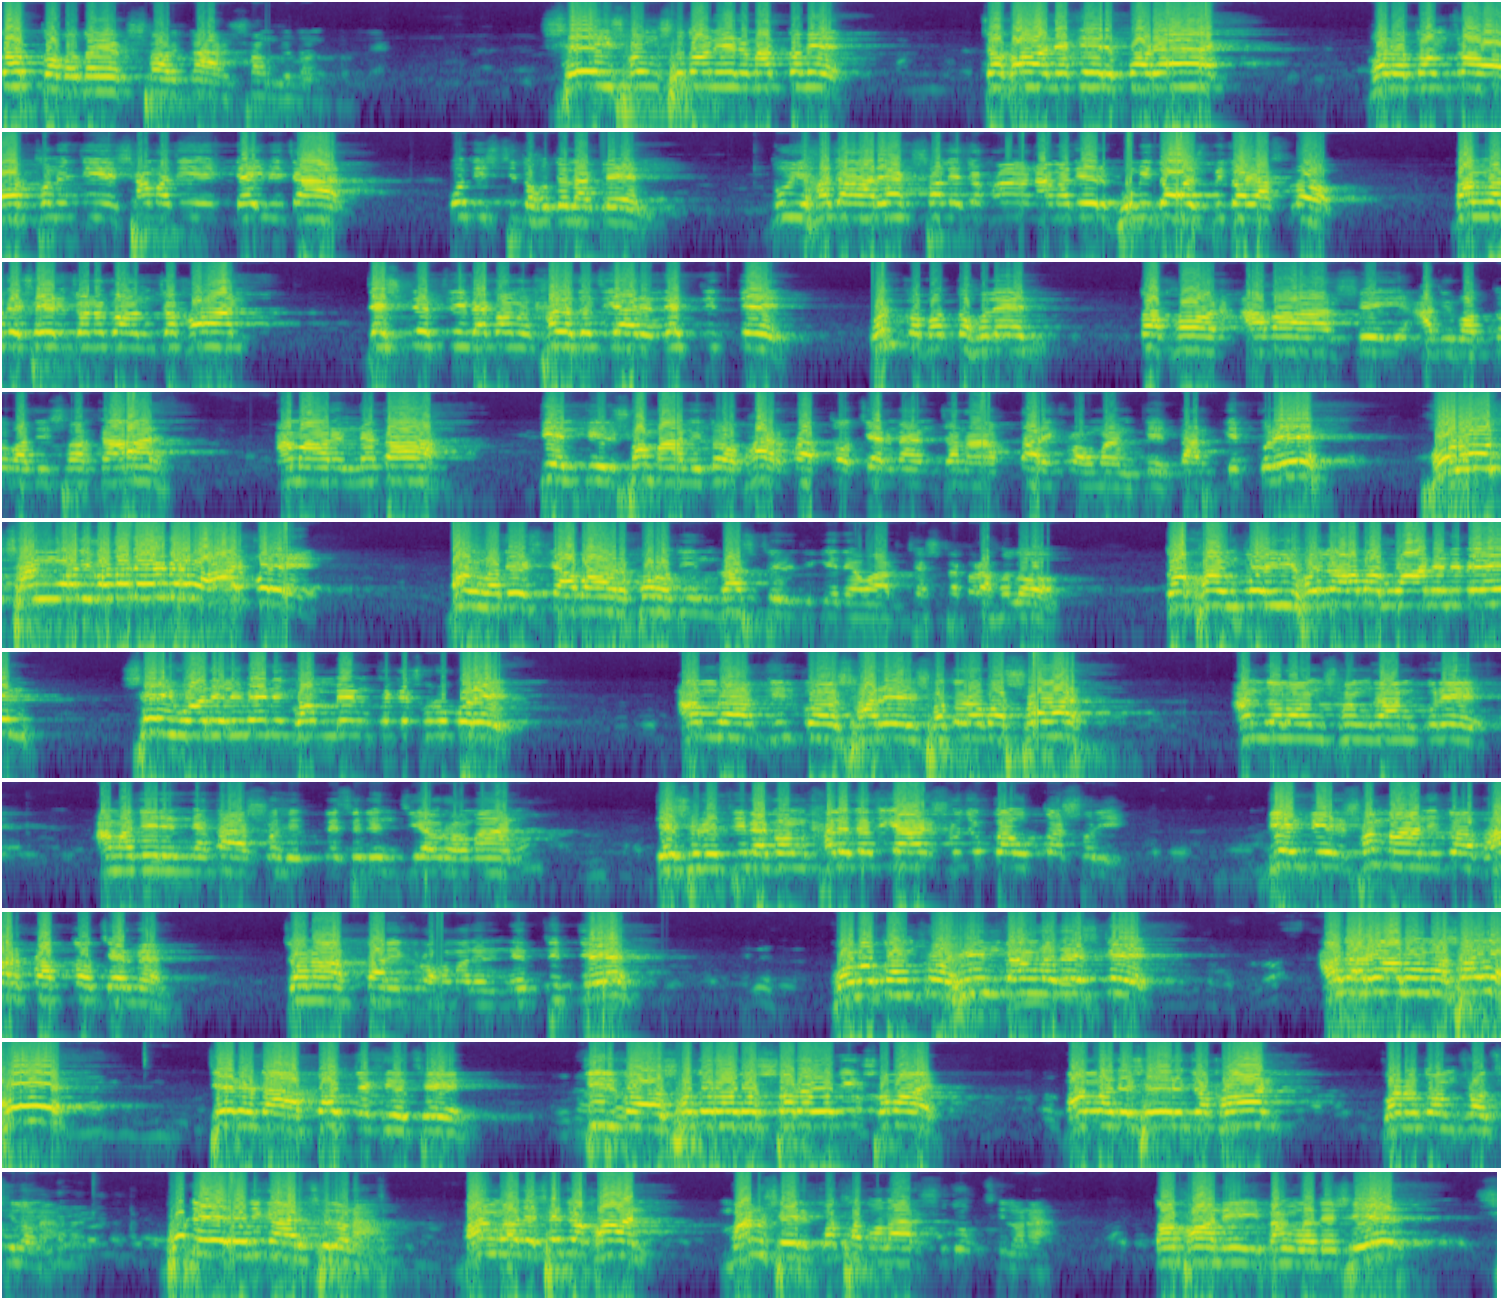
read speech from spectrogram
তত্ত্বাবধায়ক সরকার সংশোধন করলেন। সেই সংশোধনের মাধ্যমে যখন একের পর এক গণতন্ত্র, অর্থনীতি, সামাজিক ন্যায় বিচার প্রতিষ্ঠিত হতে লাগলেন, দুই হাজার এক সালে যখন আমাদের ভূমিদশ বিজয় আসলো বাংলাদেশের জনগণ যখন দেশনেত্রী বেগম খালেদা জিয়ার নেতৃত্বে ঐক্যবদ্ধ হলেন, তখন আবার সেই আধিপত্যবাদী সরকার আমার নেতা বিএনপির সম্মানিত ভারপ্রাপ্ত চেয়ারম্যান জনাব তারেক রহমানকে টার্গেট করে হলুদ সাংবাদিকতাদের ব্যবহার করে বাংলাদেশকে আবার পরদিন রাষ্ট্রের দিকে নেওয়ার চেষ্টা করা হলো। তখন তৈরি হইল আবার ওয়ান এলিভেন সেই ওয়ান এলিভেন গভর্নমেন্ট থেকে শুরু করে আমরা দীর্ঘ সাড়ে সতেরো বছর আন্দোলন সংগ্রাম করে আমাদের নেতা শহীদ প্রেসিডেন্ট জিয়াউর রহমান, দেশনেত্রী বেগম খালেদা জিয়ার সুযোগ্য উত্তরসূরি, বিএনপির সম্মানিত ভারপ্রাপ্ত চেয়ারম্যান জনাব তারেক রহমানের নেতৃত্বে গণতন্ত্রহীন বাংলাদেশকে আধারে আলো মশাল হয়ে যে নেতা পথ দেখিয়েছেন, দীর্ঘ সতেরো বৎসরের অধিক সময় বাংলাদেশের যখন গণতন্ত্র ছিল না, ভোটের অধিকার ছিল না, বাংলাদেশে যখন মানুষের কথা বলার সুযোগ ছিল না, তখন এই বাংলাদেশের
